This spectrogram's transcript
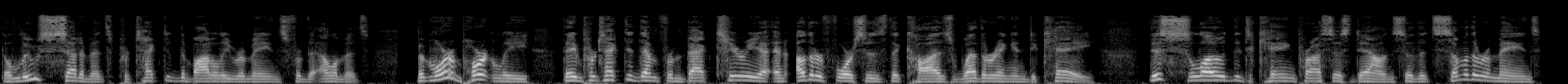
The loose sediments protected the bodily remains from the elements, but more importantly, they protected them from bacteria and other forces that cause weathering and decay. This slowed the decaying process down so that some of the remains,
